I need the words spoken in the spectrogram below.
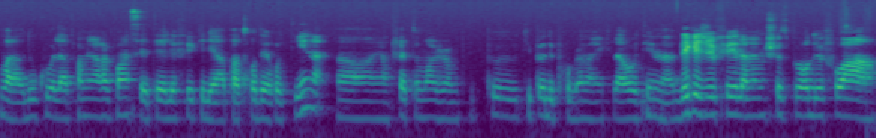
Voilà, du coup, la première réponse, c'était le fait qu'il n'y a pas trop de routine. Et en fait, moi, j'ai un petit peu de problème avec la routine. Dès que j'ai fait la même chose pour deux fois,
